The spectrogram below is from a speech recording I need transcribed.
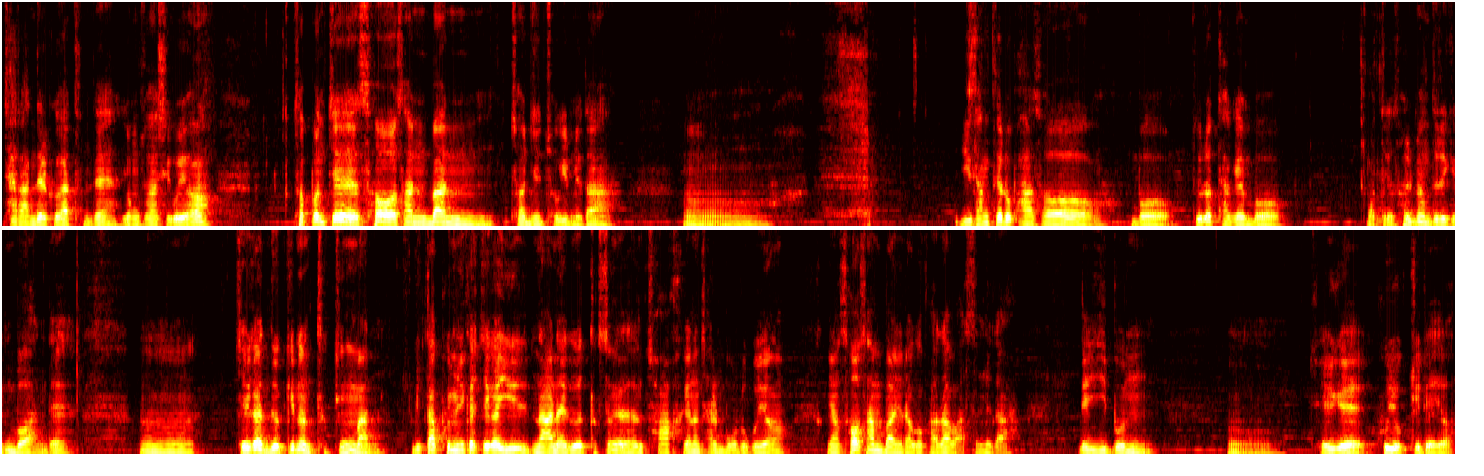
잘 안 될 것 같은데 용서하시고요. 첫 번째 서산반 전진촉입니다. 어, 이 상태로 봐서 뭐 뚜렷하게 뭐 어떻게 설명드리긴 뭐한데 어, 제가 느끼는 특징만 밑작품이니까 제가 이 난의 그 특성에 대해서는 정확하게는 잘 모르고요. 그냥 서산반이라고 받아왔습니다. 근데 이분 어, 되게 후육질이에요.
